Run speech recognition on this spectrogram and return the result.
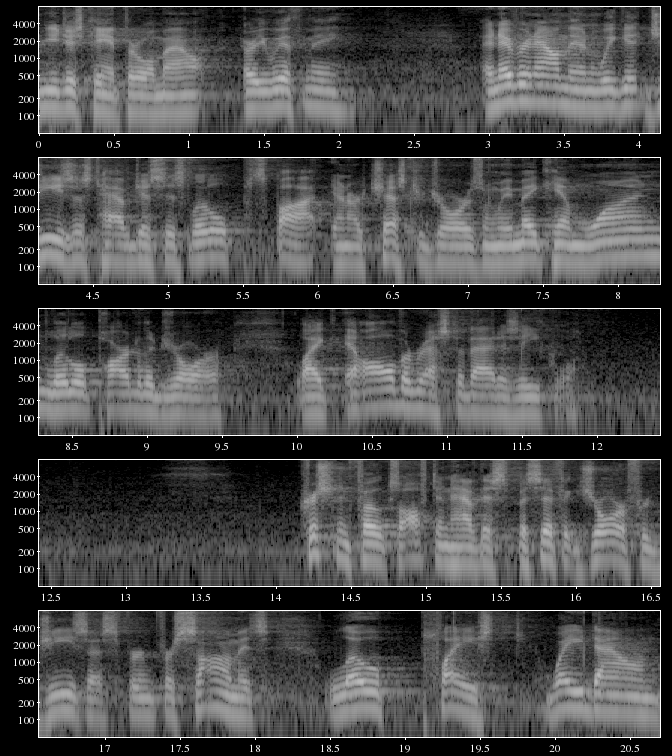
you just can't throw them out. Are you with me? And every now and then we get Jesus to have just this little spot in our chest of drawers, and we make him one little part of the drawer, like all the rest of that is equal. Christian folks often have this specific drawer for Jesus. For, for some, it's low placed way down.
